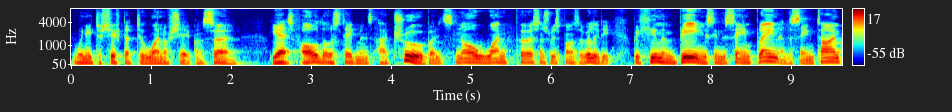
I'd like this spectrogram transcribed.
We need to shift that to one of shared concern. Yes, all those statements are true, but it's no one person's responsibility. We're human beings in the same plane at the same time,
